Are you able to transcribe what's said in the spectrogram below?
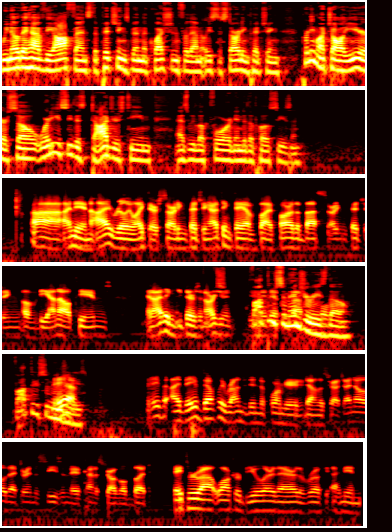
we know they have the offense. The pitching's been the question for them, at least the starting pitching, pretty much all year. So, where do you see this Dodgers team as we look forward into the postseason? Uh, I mean, I really like their starting pitching. I think they have by far the best starting pitching of the NL teams, and I think there's an argument. Fought through some injuries, though. Fought through some injuries. They've I, they've definitely rounded into form here down the stretch. I know that during the season they've kind of struggled, but they threw out Walker Buehler there, the rookie. I mean,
